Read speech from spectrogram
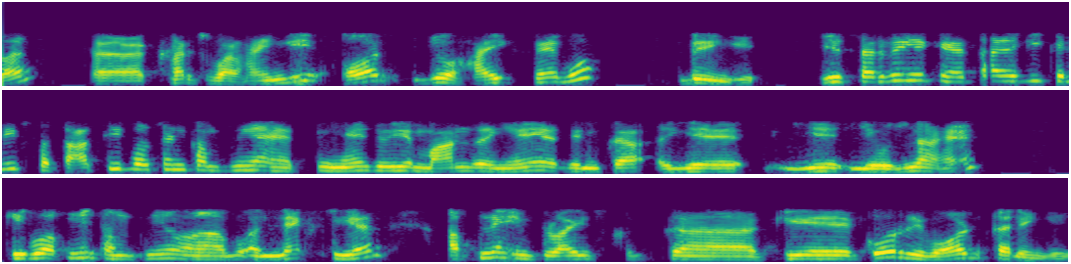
पर खर्च बढ़ाएँगी और जो हाइक्स हैं वो देंगी। ये सर्वे ये कहता है कि करीब सतासी परसेंट कंपनियाँ ऐसी हैं जो ये मान रही हैं या जिनका ये ये योजना है कि वो अपनी कंपनियों नेक्स्ट ईयर अपने एम्प्लॉयज़ के, को रिवॉर्ड करेंगी।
